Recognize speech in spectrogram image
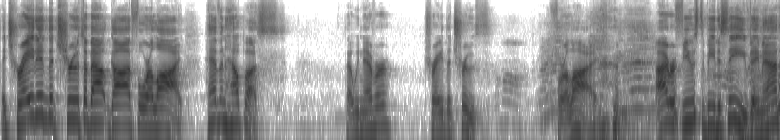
They traded the truth about God for a lie. Heaven help us that we never trade the truth for a lie. I refuse to be deceived. Amen.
